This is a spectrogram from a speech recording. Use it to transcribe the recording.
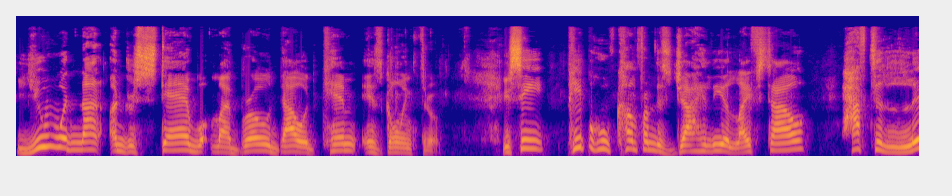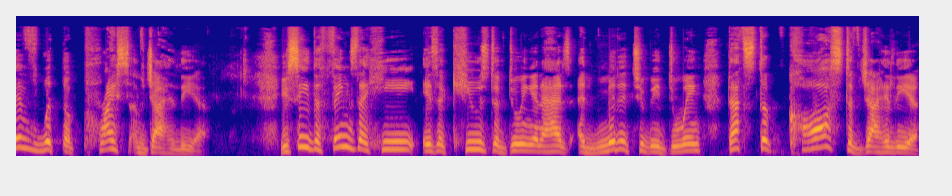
you would not understand what my bro Daud Kim is going through. You see, people who come from this Jahiliyyah lifestyle have to live with the price of Jahiliyyah. You see, the things that he is accused of doing and has admitted to be doing, that's the cost of Jahiliyyah.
